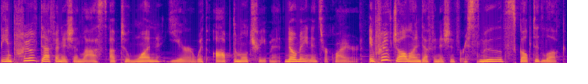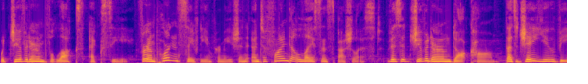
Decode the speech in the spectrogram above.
the improved definition lasts up to one year with optimal treatment, no maintenance required. Improve jawline definition for a smooth, sculpted look with Juvederm Volux XC. For important safety information and to find a licensed specialist, visit juvederm.com. That's J U V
